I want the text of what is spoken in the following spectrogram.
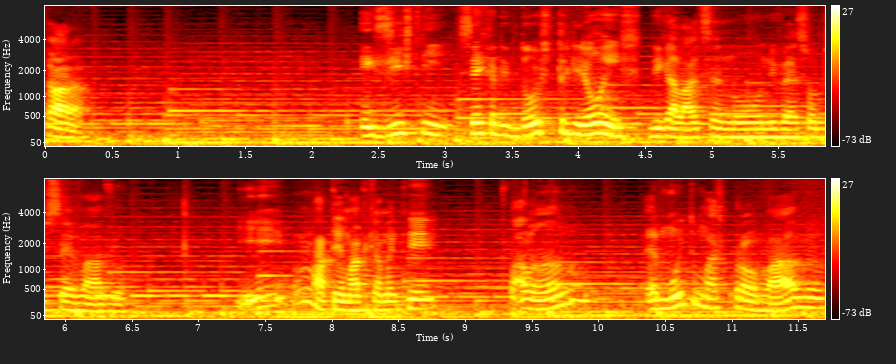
Cara, existem cerca de 2 trilhões de galáxias no universo observável. E matematicamente falando, é muito mais provável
